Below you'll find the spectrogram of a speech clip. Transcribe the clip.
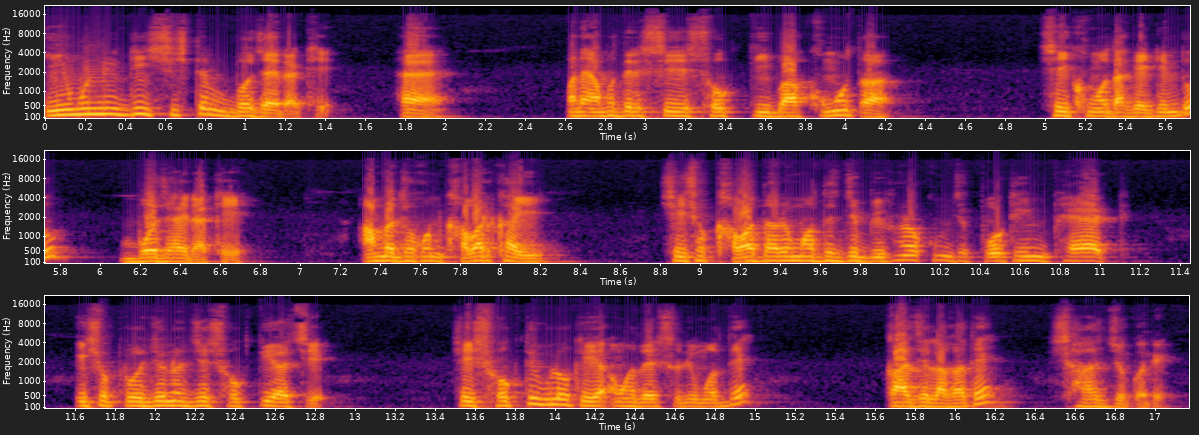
ইমিউনিটি সিস্টেম বজায় রাখে। হ্যাঁ মানে আমাদের সেই শক্তি বা ক্ষমতা, সেই ক্ষমতাকে কিন্তু বজায় রাখে। আমরা যখন খাবার খাই, সেই সব খাবার দাবারের মধ্যে যে বিভিন্ন রকম যে প্রোটিন, ফ্যাট, এইসব প্রয়োজনীয় যে শক্তি আছে, সেই শক্তিগুলোকে আমাদের শরীরের মধ্যে কাজে লাগাতে সাহায্য করে।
